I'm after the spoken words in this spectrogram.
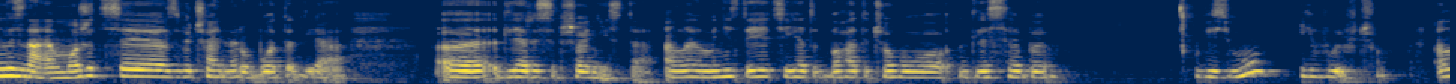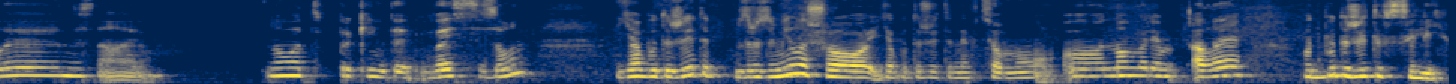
Не знаю, може, це звичайна робота для, для ресепшіоніста, але мені здається, я тут багато чого для себе візьму і вивчу. Але не знаю. Ну, от прикиньте, весь сезон я буду жити. Зрозуміло, що я буду жити не в цьому е, номері, але от буду жити в селі.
